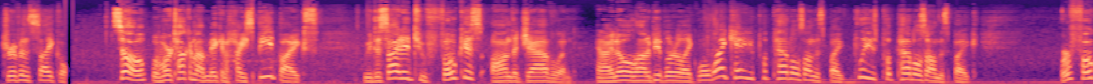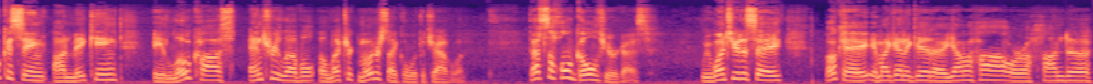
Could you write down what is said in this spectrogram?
driven cycle. So when we're talking about making high speed bikes, we decided to focus on the Javelin. And I know a lot of people are like, well, why can't you put pedals on this bike? Please put pedals on this bike. We're focusing on making a low cost entry level electric motorcycle with the Javelin. That's the whole goal here, guys. We want you to say, okay, am I gonna get a Yamaha or a Honda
